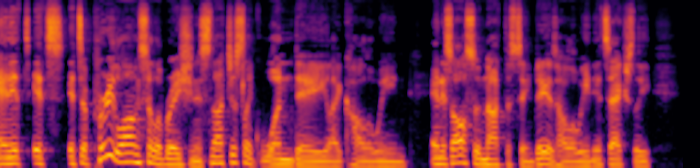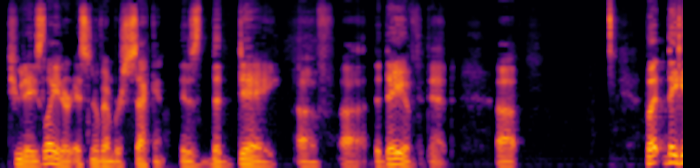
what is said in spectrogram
And it's it's it's a pretty long celebration. It's not just like one day like Halloween, and it's also not the same day as Halloween. It's actually two days later. It's November second. Is the day of uh, the Day of the Dead. Uh, but they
